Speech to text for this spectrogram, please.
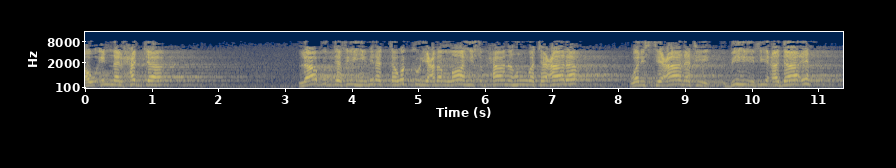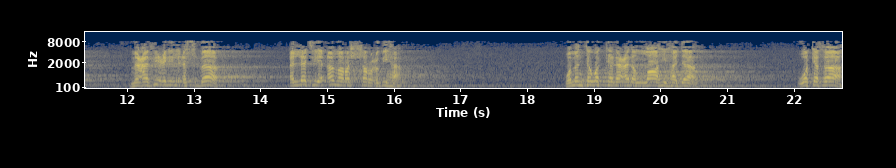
أو إن الحج لا بد فيه من التوكل على الله سبحانه وتعالى والاستعانة به في أدائه مع فعل الأسباب التي أمر الشرع بها. ومن توكل على الله هداه. وكفاه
